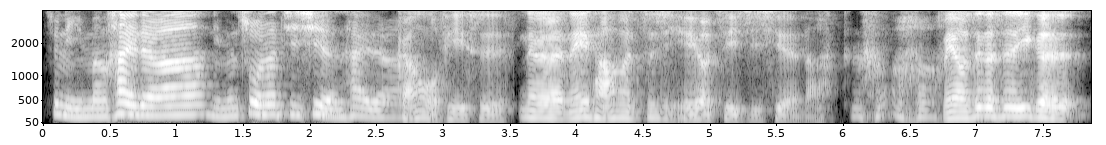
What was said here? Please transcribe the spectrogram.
就你们害的啊，你们做那机器人害的啊。关我屁事。那个 Meta 他们自己也有自己机器人啊，没有这个是一个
